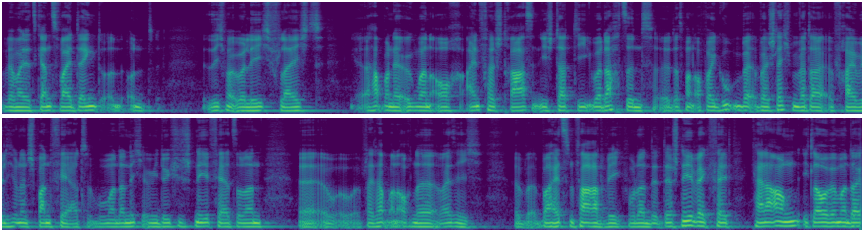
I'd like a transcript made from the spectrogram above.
wenn man jetzt ganz weit denkt und, und sich mal überlegt, vielleicht hat man ja irgendwann auch Einfallstraßen in die Stadt, die überdacht sind, äh, dass man auch bei, gutem, bei schlechtem Wetter freiwillig und entspannt fährt, wo man dann nicht irgendwie durch den Schnee fährt, sondern äh, vielleicht hat man auch eine, weiß nicht, beheizten Fahrradweg, wo dann der Schnee wegfällt. Keine Ahnung. Ich glaube, wenn man da.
